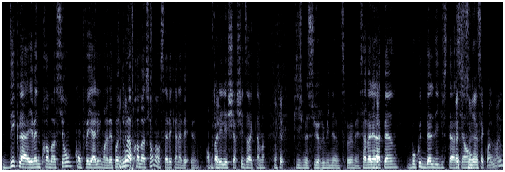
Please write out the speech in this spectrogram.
dès qu'il y avait une promotion qu'on pouvait y aller. Mais on n'avait pas nous la promotion, mais on savait qu'il y en avait une. On pouvait aller les chercher directement. Puis je me suis ruiné un petit peu, mais ça valait la peine. Beaucoup de belles que tu dégustations. te souviens c'est quoi le vin?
